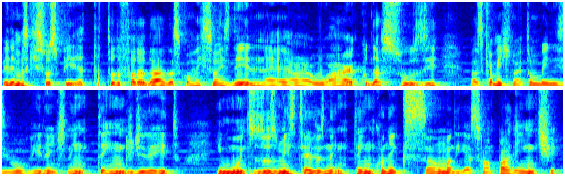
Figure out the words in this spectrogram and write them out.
veremos que Suspiria está todo fora da, das convenções dele, né? O arco da Suzy basicamente não é tão bem desenvolvido, a gente nem entende direito, e muitos dos mistérios nem têm conexão, uma ligação aparente.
